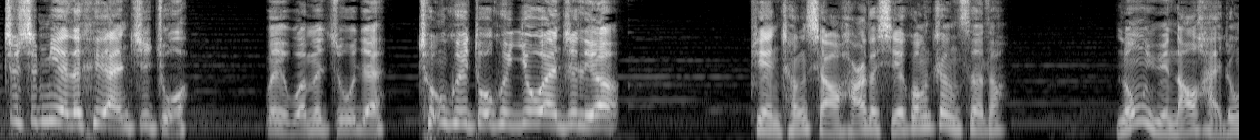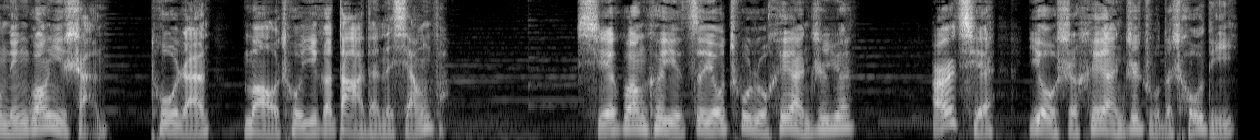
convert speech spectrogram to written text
就是灭了黑暗之主，为我们族人重回夺回幽暗之灵。变成小孩的邪光正色道：“龙宇脑海中灵光一闪，突然冒出一个大胆的想法：邪光可以自由出入黑暗之渊，而且又是黑暗之主的仇敌。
